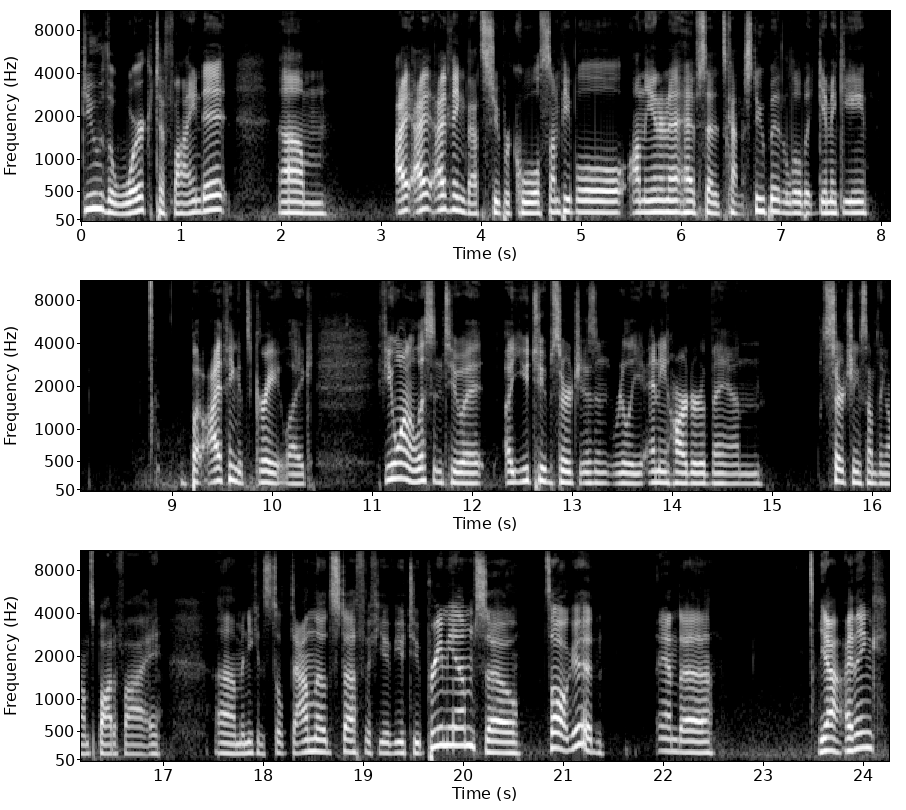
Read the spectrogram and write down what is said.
do the work to find it. Um, I, I, I think that's super cool. Some people on the internet have said it's kind of stupid, a little bit gimmicky, but I think it's great. Like, if you want to listen to it, a YouTube search isn't really any harder than searching something on Spotify. Um, and you can still download stuff if you have YouTube Premium, so it's all good. And uh, yeah, I think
